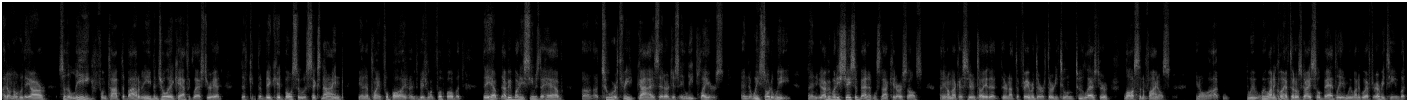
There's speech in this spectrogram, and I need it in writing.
I don't know who they are. So the league from top to bottom, and even Joliet Catholic last year had the, the big kid Bosa who was six nine and then playing football in Division One football. But they have everybody seems to have uh, a two or three guys that are just elite players, and we so do we. And everybody's chasing Benet. Let's not kid ourselves. I mean, I'm not going to sit here and tell you that they're not the favorite. They were 32 and two last year, lost in the finals. You know, we we want to go after those guys so badly, and we want to go after every team. But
